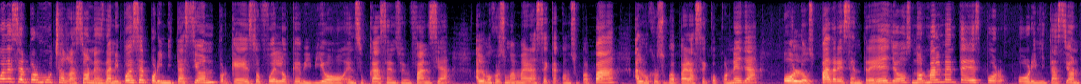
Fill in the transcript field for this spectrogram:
Puede ser por muchas razones, Dani. Puede ser por imitación, porque eso fue lo que vivió en su casa, en su infancia. A lo mejor su mamá era seca con su papá, a lo mejor su papá era seco con ella, o los padres entre ellos. Normalmente es por, por imitación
